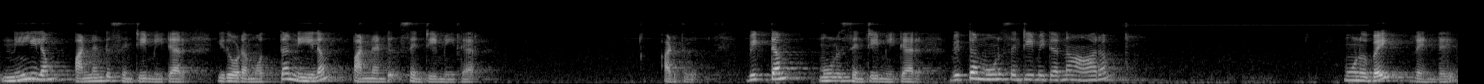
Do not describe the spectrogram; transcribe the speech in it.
நீளம் பன்னெண்டு சென்டிமீட்டர். இதோட மொத்த நீளம் பன்னெண்டு சென்டிமீட்டர். அடுத்தது விட்டம் மூணு சென்டிமீட்டர். விட்டம் மூணு சென்டிமீட்டர்னா ஆரம்? மூணு பை ரெண்டு.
